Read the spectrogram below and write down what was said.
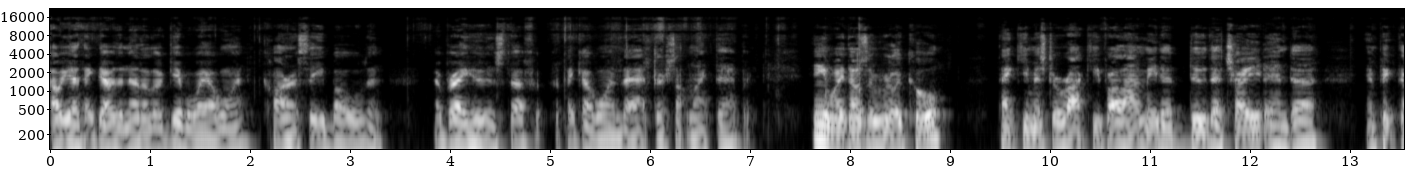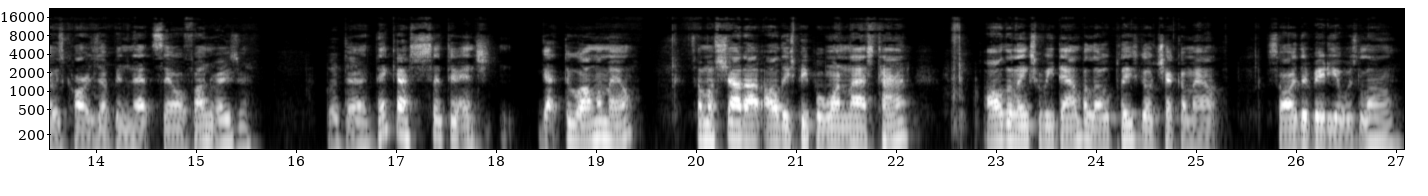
Oh, yeah, I think that was another little giveaway I won. Connor Seabold and Abreu and stuff. I think I won that or something like that. But anyway, those are really cool. Thank you, Mr. Rocky, for allowing me to do the trade and uh, and pick those cards up in that sale fundraiser. But uh, I think I sit there and got through all my mail. So I'm going to shout out all these people one last time. All the links will be down below. Please go check them out. Sorry the video was long.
